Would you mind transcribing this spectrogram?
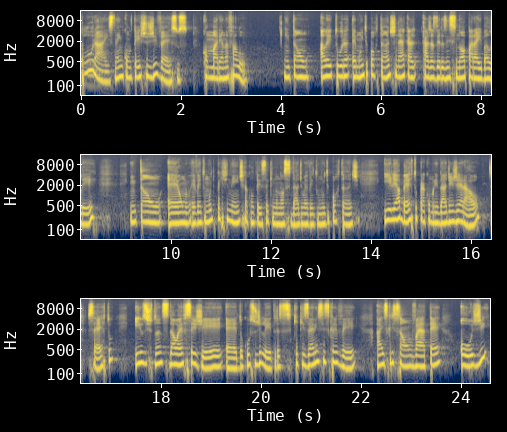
plurais, né? em contextos diversos, como Mariana falou. Então, a leitura é muito importante, né? A Cajazeiras ensinou a Paraíba a ler. Então, é um evento muito pertinente que aconteça aqui na nossa cidade, um evento muito importante. E ele é aberto para a comunidade em geral, certo? E os estudantes da UFCG, é, do curso de letras, que quiserem se inscrever, a inscrição vai até hoje,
